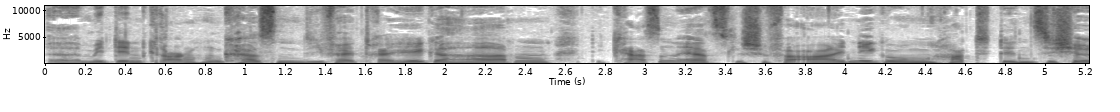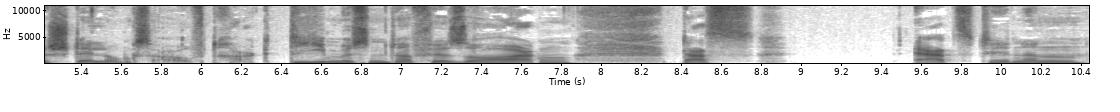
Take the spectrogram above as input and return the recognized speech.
äh, mit den Krankenkassen die Verträge haben. Die Kassenärztliche Vereinigung hat den Sicherstellungsauftrag. Die müssen dafür sorgen, dass Ärztinnen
